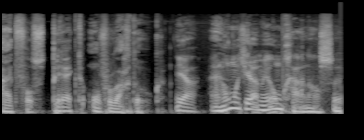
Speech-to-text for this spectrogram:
uit volstrekt onverwachte hoek. Ja, en hoe moet je daarmee omgaan als... Uh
